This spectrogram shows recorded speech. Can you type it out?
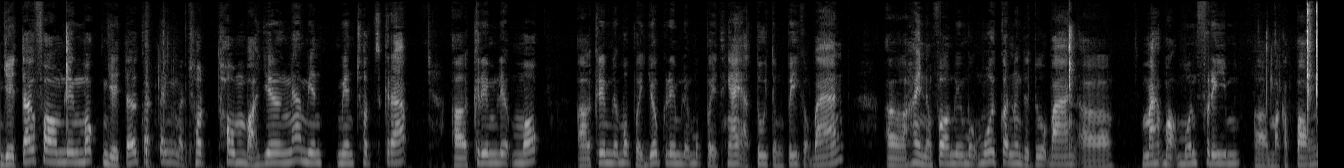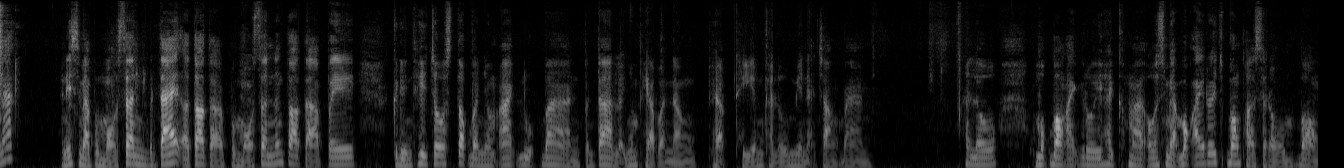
និយាយទៅ form លាងមុខនិយាយទៅគាត់ទិញមួយឈុតធំរបស់យើងណាមានមានឈុត scrap គ្រីមលាបមុខគ្រីមលាបមុខពេលយប់គ្រីមលាបមុខពេលថ្ងៃអាទូចទាំងពីរក៏បានហើយនឹង form លាងមុខមួយគាត់នឹងទទួលបានម៉ាស់បកមុន free មួយកំប៉ុងណានេះសម្រាប់ promotion ប៉ុន្តែតត promotion ហ្នឹងតតពេល green tea ចូល stock បាទខ្ញុំអាចលក់បានប៉ុន្តែឥឡូវខ្ញុំប្រាប់អាហ្នឹងប្រាប់ធៀមខាងលើមានអ្នកចង់បាន Hello មុខបងអាចរុយឲ្យខ្មៅអូសម្រាប់មុខអាចរុយបងប្រើសេរ៉ូមបង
